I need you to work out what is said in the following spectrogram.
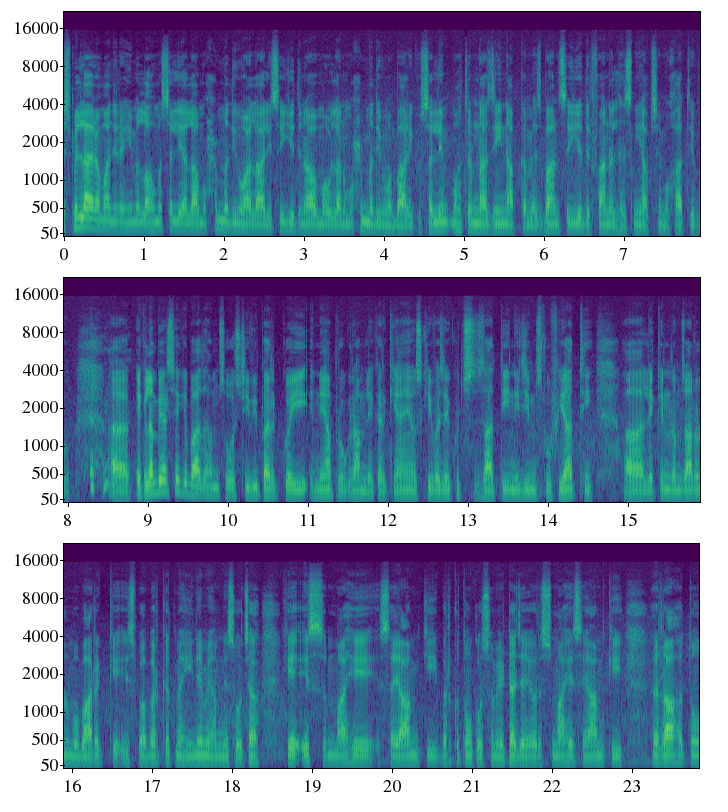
बसमीम महमद सैदना मौलाना महमद मुबारक वसलम मोहतरम नाजीन आपका मेज़बान सैद इरफ़ान अलहसनी आपसे मुखातिब हूँ। एक लंबे अरसे के बाद हम सोच टी वी पर कोई नया प्रोग्राम लेकर के आए हैं। उसकी वजह कुछ ज़ाती निजी मसरूफियात थी। आ, लेकिन रमज़ानमबारक के इस बबरकत महीने में हमने सोचा कि इस माह सयाम की बरकतों को समेटा जाए और इस माह सयाम की राहतों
